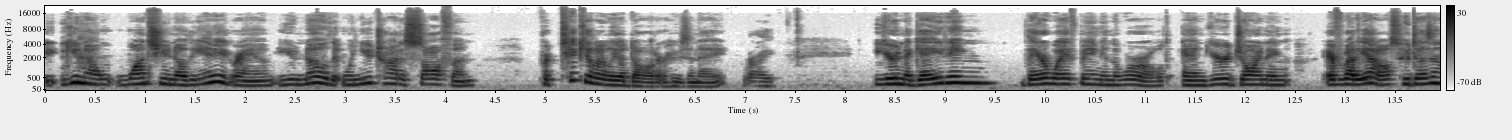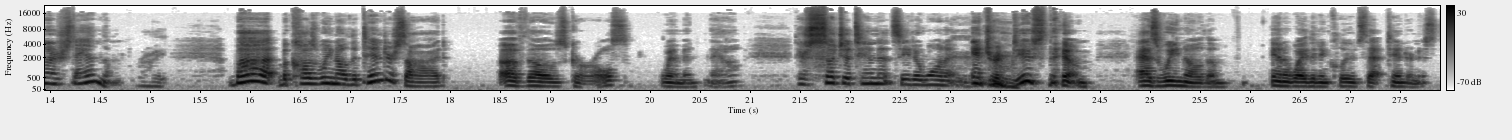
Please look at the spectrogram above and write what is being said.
you know, once you know the Enneagram, you know that when you try to soften, particularly a daughter who's an eight, Right. You're negating their way of being in the world and you're joining everybody else who doesn't understand them. Right. But because we know the tender side of those girls, women now, there's such a tendency to want to introduce them as we know them in a way that includes that tenderness.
